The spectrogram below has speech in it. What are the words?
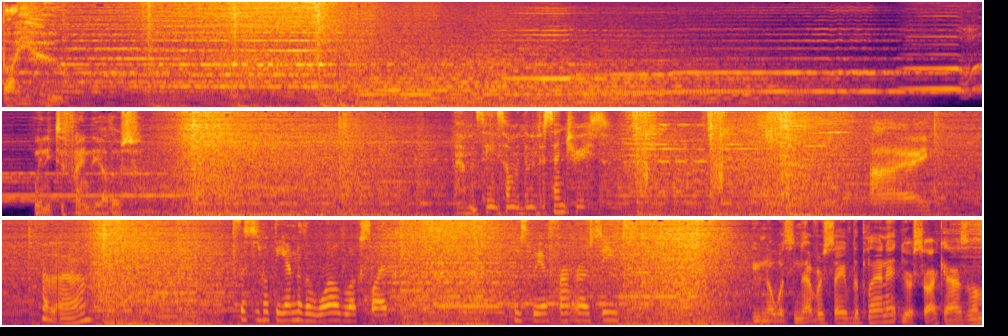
By who? Need to find the others. I haven't seen some of them for centuries. Hi. Hello. This is what the end of the world looks like. At least we have front row seats. You know what's never saved the planet? Your sarcasm.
